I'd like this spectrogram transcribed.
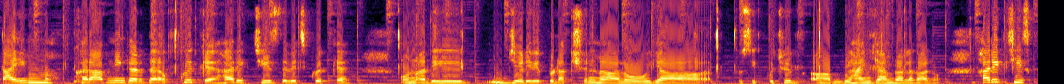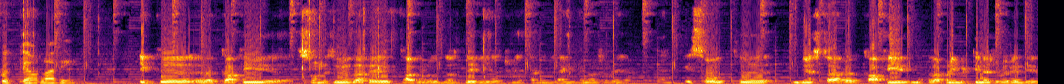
ਟਾਈਮ ਖਰਾਬ ਨਹੀਂ ਕਰਦਾ ਉਹ ਕੁਇਕ ਹੈ ਹਰ ਇੱਕ ਚੀਜ਼ ਦੇ ਵਿੱਚ ਕੁਇਕ ਹੈ। ਉਹਨਾਂ ਦੀ ਜਿਹੜੀ ਵੀ ਪ੍ਰੋਡਕਸ਼ਨ ਲਾ ਲਓ ਜਾਂ ਤੁਸੀਂ ਕੁਝ ਵੀ ਬਿਹਾਈਂਡ ਕੈਮਰਾ ਲਗਾ ਲਓ ਹਰ ਇੱਕ ਚੀਜ਼ ਕੁਇਕ ਹੈ ਉਹਨਾਂ ਦੀ। ਇੱਕ ਕਾਫੀ ਸੁਣ ਸੀ ਉਹਦਾ ਤੇ ਕਾਫੀ ਲੋਕ ਦੱਸਦੇ ਵੀ ਆ ਜਿਹੜੇ ਤੁਹਾਡੀ ਲਾਈਨ ਨਾਲ ਜੁੜੇ ਆ ਕਿ ਸਾਊਥ ਦੇ ਸਟਾਰ ਕਾਫੀ ਮਤਲਬ ਆਪਣੀ ਮਿੱਟੀ ਨਾਲ ਜੁੜੇ ਰਹਿੰਦੇ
